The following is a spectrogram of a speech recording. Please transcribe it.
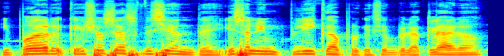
y poder que yo sea suficiente. Y eso no implica, porque siempre lo aclaro,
